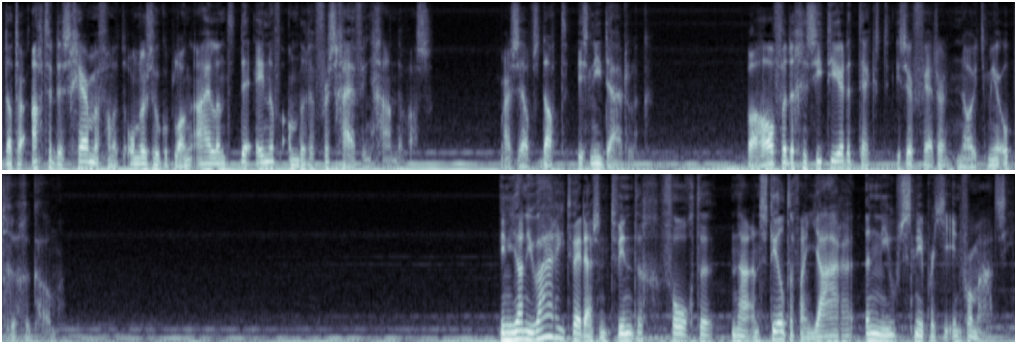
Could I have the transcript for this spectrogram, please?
dat er achter de schermen van het onderzoek op Long Island de een of andere verschuiving gaande was. Maar zelfs dat is niet duidelijk. Behalve de geciteerde tekst is er verder nooit meer op teruggekomen. In januari 2020 volgde, na een stilte van jaren, een nieuw snippertje informatie.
